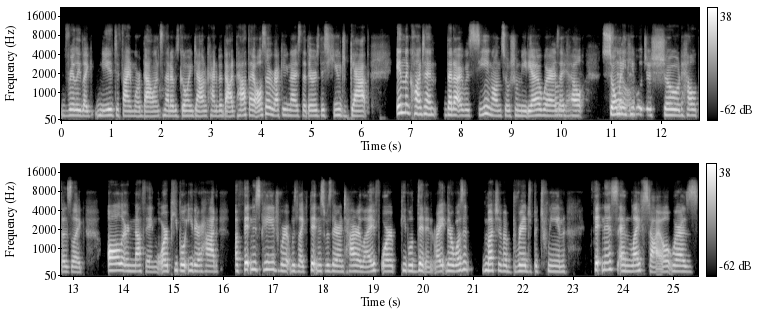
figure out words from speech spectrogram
really like needed to find more balance and that I was going down kind of a bad path, I also recognized that there was this huge gap in the content that I was seeing on social media, whereas Oh, I felt so many people just showed health as like all or nothing, or people either had a fitness page where it was like fitness was their entire life, or people didn't, right? There wasn't much of a bridge between fitness and lifestyle. Whereas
